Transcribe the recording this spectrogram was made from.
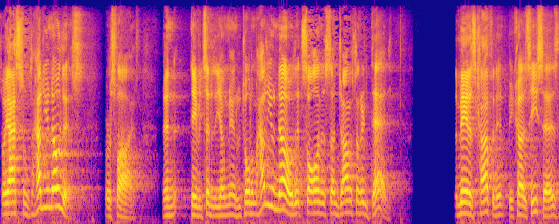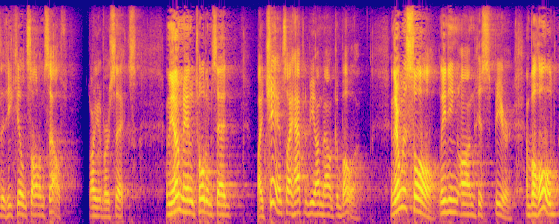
So he asks him, How do you know this? Verse 5. Then David said to the young man who told him, How do you know that Saul and his son Jonathan are dead? The man is confident because he says that he killed Saul himself, starting at verse 6. And the young man who told him said, By chance I happened to be on Mount Gilboa and there was Saul leaning on his spear. And behold,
